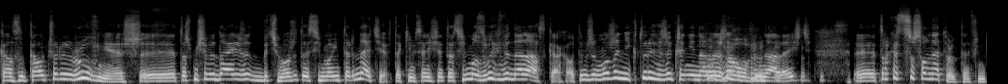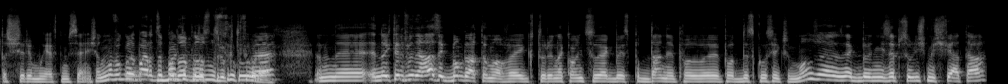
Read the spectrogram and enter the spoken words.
Cancel culture również. Yy, Też mi się wydaje, że być może to jest film o internecie. W takim sensie to jest film o złych wynalazkach. O tym, że może niektórych rzeczy nie należało wynaleźć. Yy, Trochę z Social Network ten film też się rymuje w tym sensie. On ma w ogóle bardzo, Bardzo podobną, podobną strukturę. Yy, No i ten wynalazek bomby atomowej, który na końcu jakby jest poddany po- pod dyskusję, czy może jakby nie zepsuliśmy świata,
